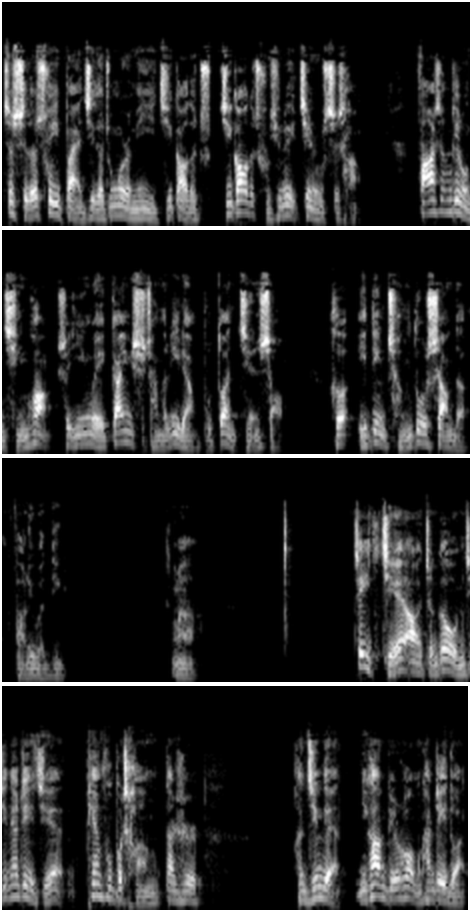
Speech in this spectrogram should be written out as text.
这使得数以百计的中国人民以极高的极高的储蓄率进入市场。发生这种情况，是因为干预市场的力量不断减少和一定程度上的法律稳定啊。这一节啊，整个我们今天这一节篇幅不长，但是很经典。你看，比如说我们看这一段，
